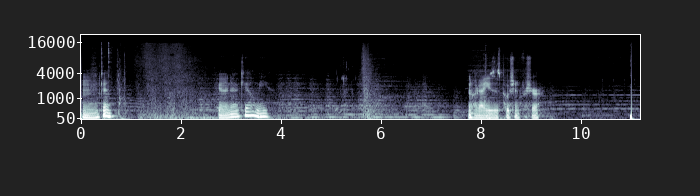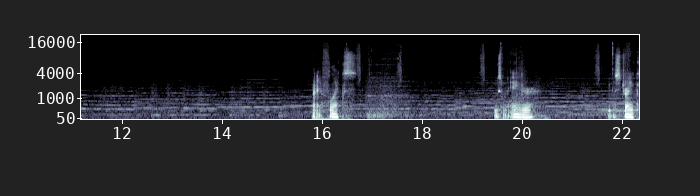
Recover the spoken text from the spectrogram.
Mm, okay. Gonna kill me. Gotta use this potion for sure. Alright, flex. Boost my anger. Do a strike.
